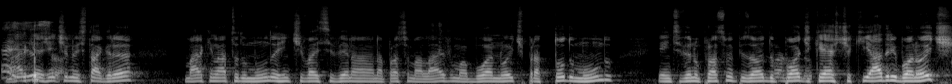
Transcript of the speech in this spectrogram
É marquem a gente no Instagram, Marquem lá todo mundo. A gente vai se ver na, na próxima live. Uma boa noite para todo mundo. E a gente se vê no próximo episódio do podcast aqui. Adri, boa noite.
